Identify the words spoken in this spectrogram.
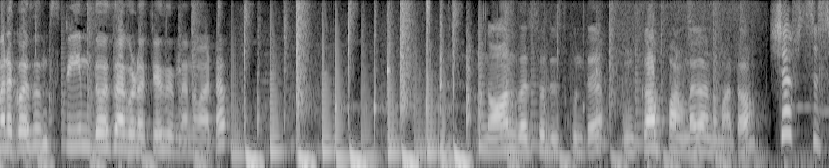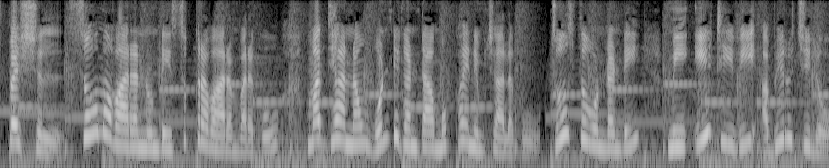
మన కోసం స్టీమ్ దోశ కూడా వచ్చేసింది అనమాట నాన్ వెజ్ తీసుకుంటే ఇంకా పండగ అనమాట షెఫ్స్ స్పెషల్ సోమవారం నుండి శుక్రవారం వరకు మధ్యాహ్నం ఒంటి గంట ముప్పై నిమిషాలకు చూస్తూ ఉండండి మీ ఈటీవీ అభిరుచిలో.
